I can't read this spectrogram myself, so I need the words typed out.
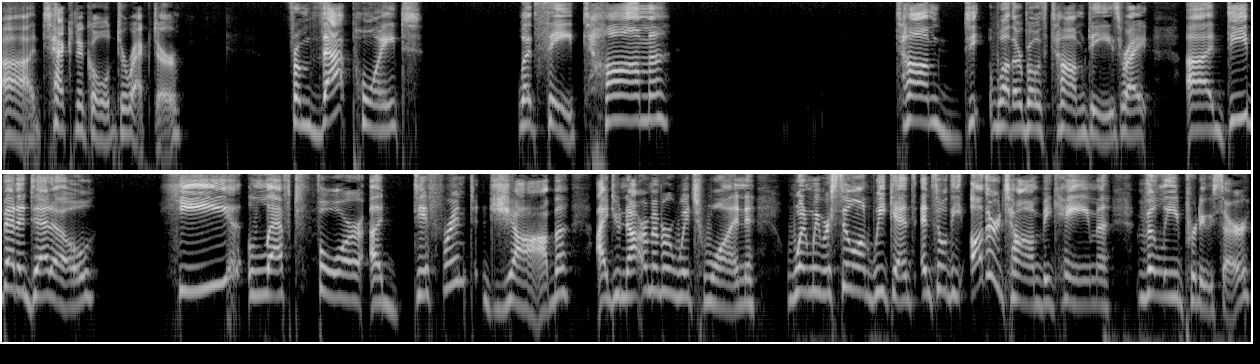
uh, technical director. From that point, let's see, Tom Tom D, well, they're both Tom D's, right? Uh, D. Benedetto, he left for a different job. I do not remember which one when we were still on weekends. And so the other Tom became the lead producer.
